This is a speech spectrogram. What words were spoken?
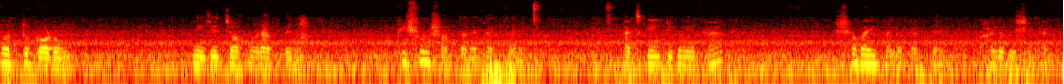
বড্ড গরম, নিজের যত্ন রাখবেন, ভীষণ সাবধানে থাকবেন। আজকে এইটুকুনি থাক। সবাই ভালো থাকবেন, ভালোবেসে থাকবেন।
